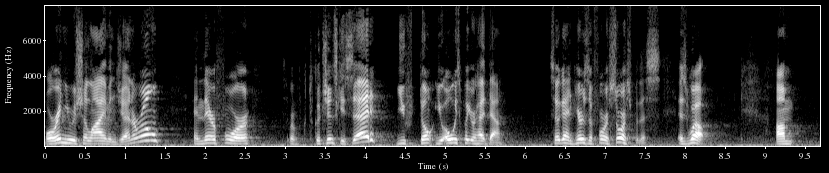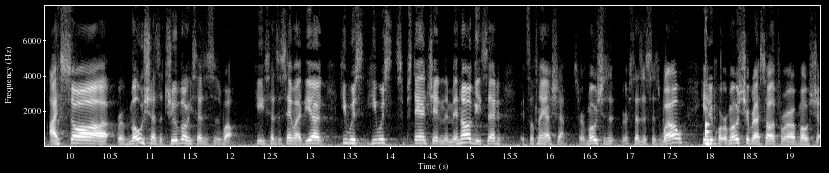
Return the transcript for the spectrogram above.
or in Yerushalayim in general, and therefore, Tukachinsky said, you don't you always put your head down. So again, here's a fourth source for this as well. Um, I saw Rav Moshe as a tshuva. He says this as well. He says the same idea. He was he was substantiating the minhag. He said it's Lefnei Hashem. So Rav Moshe says this as well. He didn't quote Rav Moshe, but I saw it from Rav Moshe.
